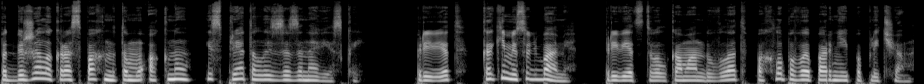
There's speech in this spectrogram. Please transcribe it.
подбежала к распахнутому окну и спряталась за занавеской. «Привет. Какими судьбами?» — приветствовал команду Влад, похлопывая парней по плечам.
